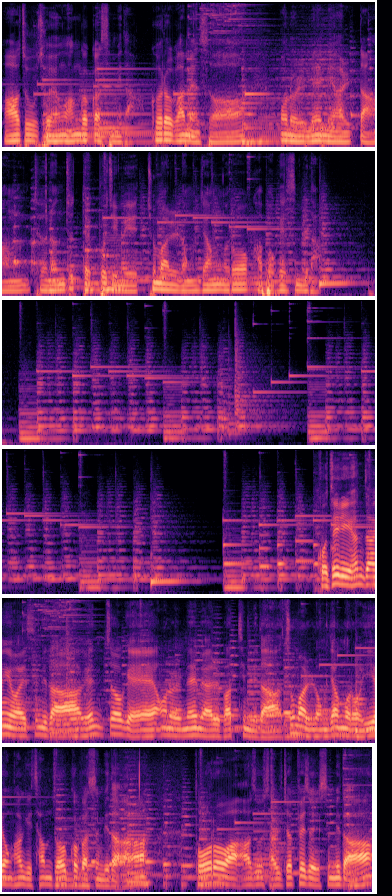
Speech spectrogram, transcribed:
아주 조용한 것 같습니다. 걸어가면서 오늘 매매할 땅 전원주택 부지 및 주말 농장으로 가보겠습니다 고지리 현장에 와 있습니다. 왼쪽에 오늘 매매할 밭입니다. 주말 농장으로 이용하기 참 좋을 것 같습니다. 도로와 아주 잘 접혀져 있습니다.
